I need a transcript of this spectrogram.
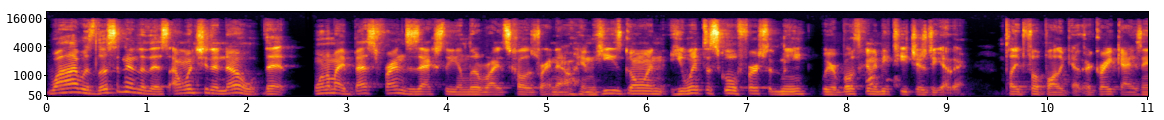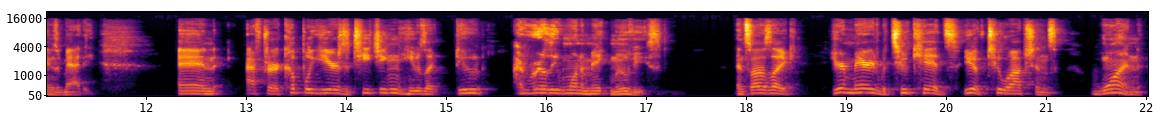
While I was listening to this, I want you to know that one of my best friends is actually in Little Rights College right now, and he's going. He went to school first with me. We were both going to be teachers together. Played football together. Great guy. His name's Maddie. And after a couple years of teaching, he was like, "Dude, I really want to make movies." And so I was like, "You're married with two kids. You have two options. One,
